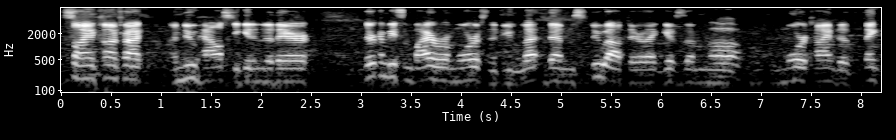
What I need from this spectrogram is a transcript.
sign a contract, a new house, you get into there. There can be some buyer remorse, and if you let them stew out there, that gives them Oh. more time to think.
